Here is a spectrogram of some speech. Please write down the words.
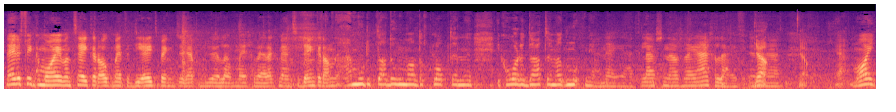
Nee, dat vind ik mooi, want zeker ook met het dieet ben ik natuurlijk, heb ik natuurlijk heel lang mee gewerkt. Mensen denken dan, ah, moet ik dat doen, want dat klopt en eh, ik hoorde dat en wat moet... Ja, nee, ja, luister nou eens naar je eigen lijf. En, Ja, eh, ja. ja, mooi.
